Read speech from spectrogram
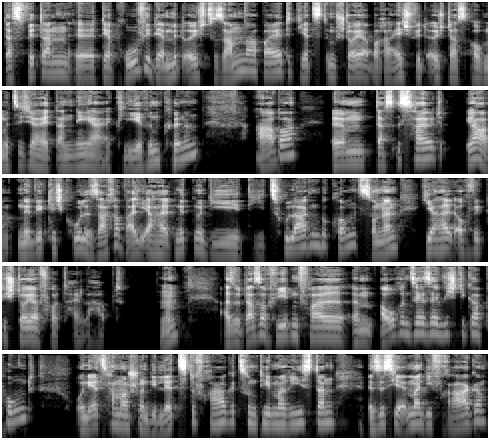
Das wird dann äh, der Profi, der mit euch zusammenarbeitet, jetzt im Steuerbereich, wird euch das auch mit Sicherheit dann näher erklären können. Aber ähm, das ist halt ja eine wirklich coole Sache, weil ihr halt nicht nur die die Zulagen bekommt, sondern hier halt auch wirklich Steuervorteile habt. Ne? Also das auf jeden Fall ähm, auch ein sehr sehr wichtiger Punkt. Und jetzt haben wir schon die letzte Frage zum Thema Riestern. Es ist ja immer die Frage,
